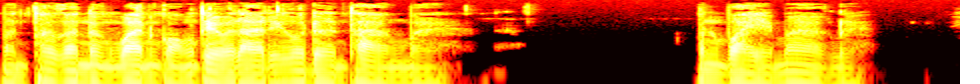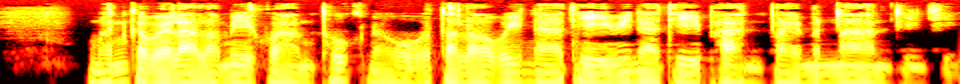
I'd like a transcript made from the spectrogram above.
มันเท่ากันหนึ่งวันของเทวดาที่เขาเดินทางมา มันไวมากเลย เหมือนกับเวลาเรามีความทุกข์นะโอ้แต่ละวินาทีวินาทีผ่านไปมันนานจริง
